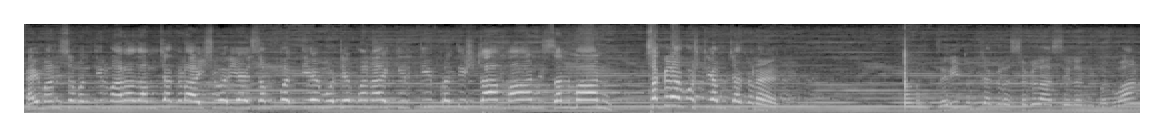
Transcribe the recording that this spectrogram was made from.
काही माणसं म्हणतील महाराज आमच्याकडे ऐश्वर आहे संपत्ती आहे मोठेपण आहे कीर्ती प्रतिष्ठा मान सन्मान सगळ्या गोष्टी आमच्याकडे आहेत. जरी तुमच्याकडे सगळं असेल आणि भगवान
